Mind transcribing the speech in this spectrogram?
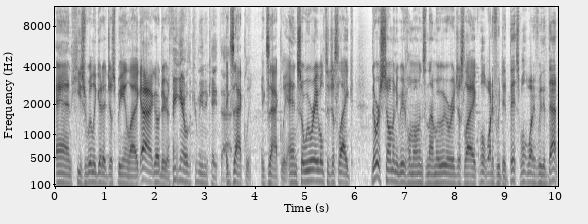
And he's really good at just being like, ah, go do your thing. Being able to communicate that. Exactly, exactly. And so we were able to just like, there were so many beautiful moments in that movie where we were just like, well, what if we did this? Well, what if we did that?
